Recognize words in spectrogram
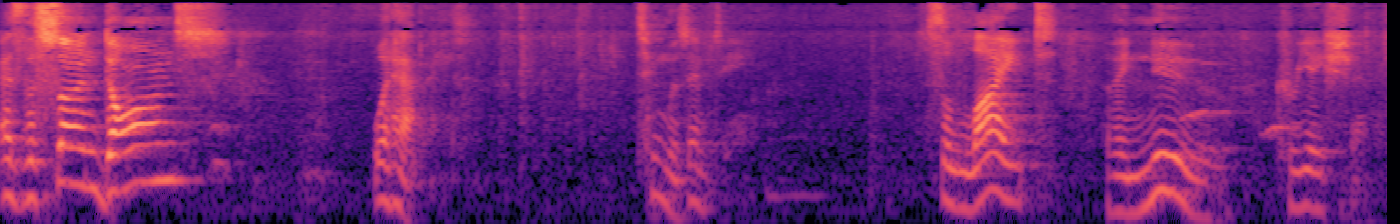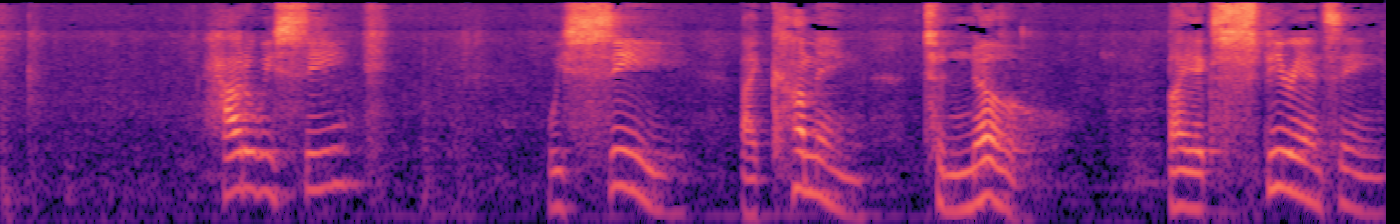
as the sun dawns, what happened? The tomb was empty. It's the light of a new creation. How do we see? We see by coming to know, by experiencing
